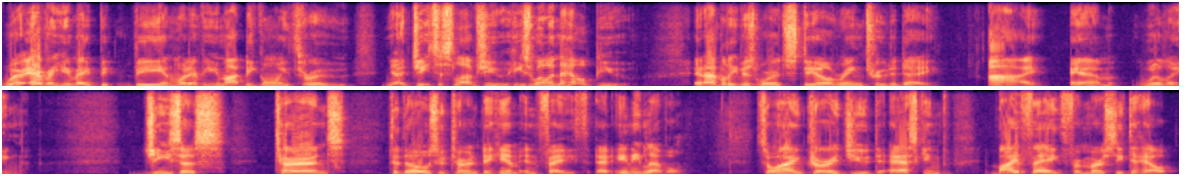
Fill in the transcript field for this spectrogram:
wherever you may be and whatever you might be going through, Jesus loves you. He's willing to help you. And I believe his words still ring true today. I am willing. Jesus turns to those who turn to him in faith at any level. So I encourage you to ask him by faith for mercy to help,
